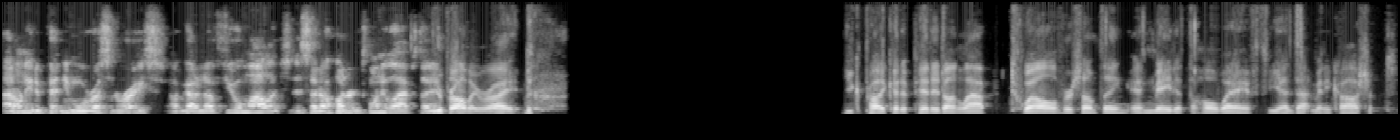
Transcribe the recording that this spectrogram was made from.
I don't need to pit anymore rest of the race. I've got enough fuel mileage. It said 120 laps to You're probably right. you could- probably could have pitted on lap 12 or something and made it the whole way if you had that many cautions.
